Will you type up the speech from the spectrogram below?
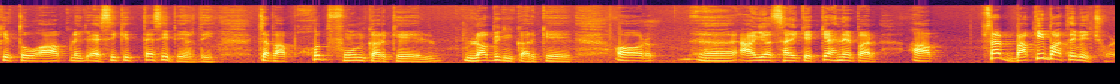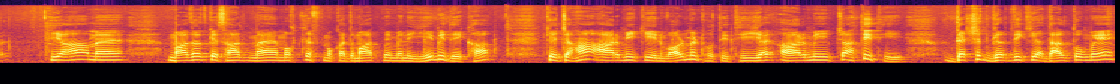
की तो आपने ऐसी की तैसी फेर दी। जब आप ख़ुद फ़ोन करके लॉबिंग करके और आईएसआई के कहने पर आप सर बाकी बातें भी छोड़ें। यहाँ मैं माजरत के साथ मैं मुख्तलिफ़ मुकदमात में मैंने ये भी देखा कि जहाँ आर्मी की इन्वॉलमेंट होती थी या आर्मी चाहती थी, दहशत गर्दी की अदालतों में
